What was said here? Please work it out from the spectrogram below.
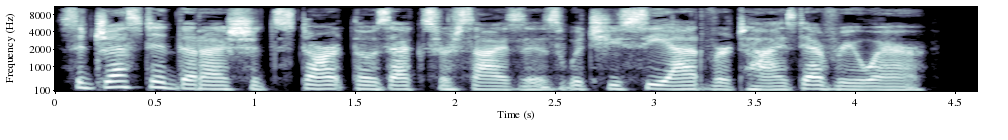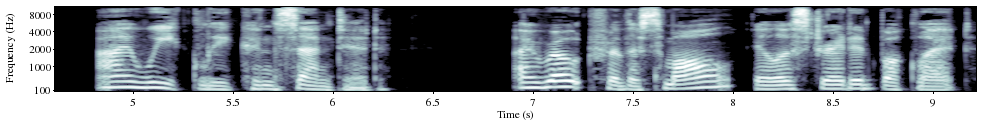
suggested that I should start those exercises which you see advertised everywhere. I weakly consented. I wrote for the small, illustrated booklet,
